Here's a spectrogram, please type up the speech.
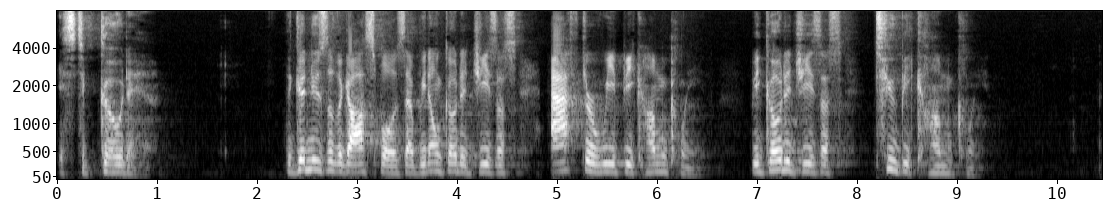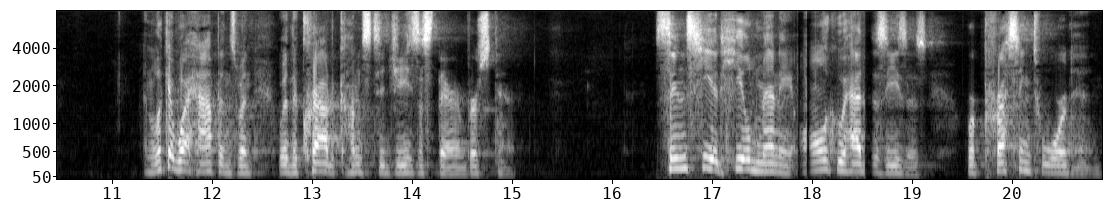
is to go to Him. The good news of the gospel is that we don't go to Jesus after we've become clean. We go to Jesus to become clean. And look at what happens when, when the crowd comes to Jesus there in verse 10. Since he had healed many, all who had diseases were pressing toward him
